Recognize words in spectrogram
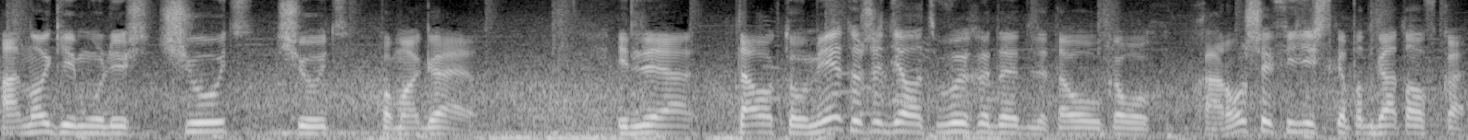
а ноги ему лишь чуть-чуть помогают. И для того, кто умеет уже делать выходы, для того, у кого хорошая физическая подготовка,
